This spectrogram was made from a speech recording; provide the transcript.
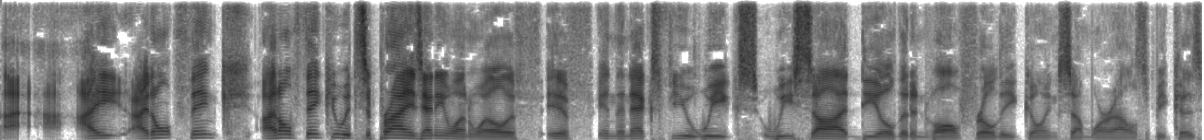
I I don't think I don't think it would surprise anyone, Will, if if in the next few weeks we saw a deal that involved Frolik going somewhere else because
